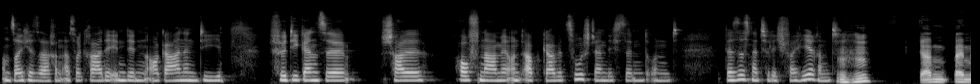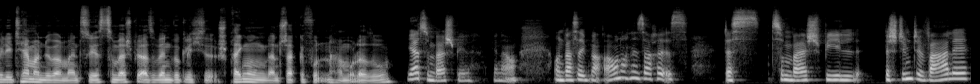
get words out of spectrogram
und solche Sachen. Also gerade in den Organen, die für die ganze Schallaufnahme und Abgabe zuständig sind. Und das ist natürlich verheerend. Mhm. Ja, bei Militärmanövern meinst du jetzt zum Beispiel, also wenn wirklich Sprengungen dann stattgefunden haben oder so? Ja, zum Beispiel, genau. Und was eben auch noch eine Sache ist, dass zum Beispiel bestimmte Wale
